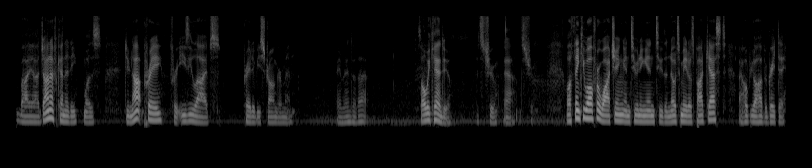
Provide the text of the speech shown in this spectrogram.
by uh, John F. Kennedy was, "Do not pray for easy lives, pray to be stronger men." Amen to that. That's all we can do. It's true. Yeah. It's true. Well, thank you all for watching and tuning in to the No Tomatoes podcast. I hope you all have a great day.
